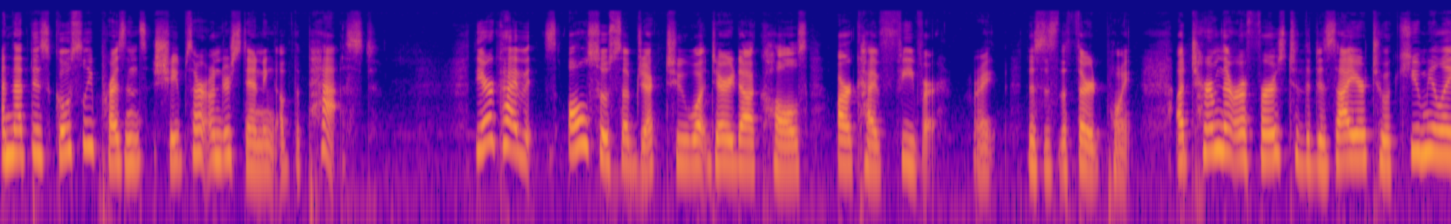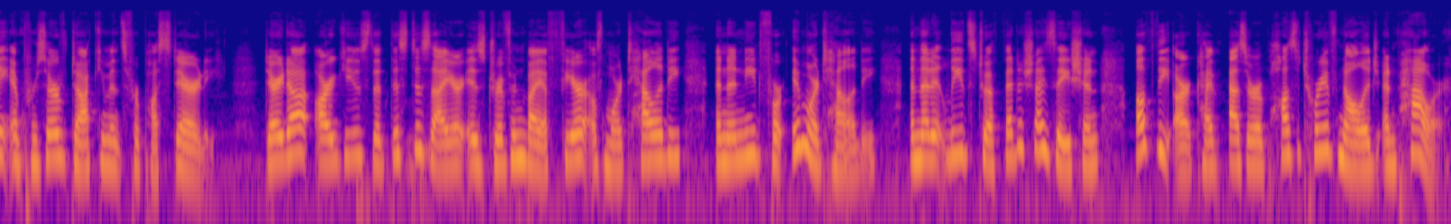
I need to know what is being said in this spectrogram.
and that this ghostly presence shapes our understanding of the past. The archive is also subject to what Derrida calls archive fever, right? This is the third point. A term that refers to the desire to accumulate and preserve documents for posterity. Derrida argues that this desire is driven by a fear of mortality and a need for immortality, and that it leads to a fetishization of the archive as a repository of knowledge and power.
